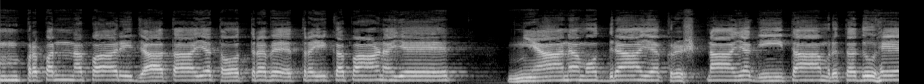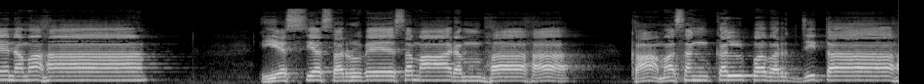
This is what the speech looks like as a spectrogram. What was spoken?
ॐ प्रपन्नपारिजाताय तोत्रवेत्रैकपाणये ज्ञानमुद्राय कृष्णाय गीतामृतदुहे नमः यस्य सर्वे समारम्भाः कामसङ्कल्पवर्जिताः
